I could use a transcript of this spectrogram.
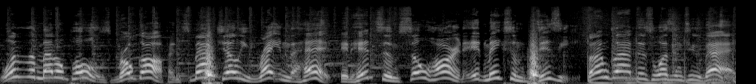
one of the metal poles broke off and smacked Jelly right in the head. It hits him so hard it makes him dizzy. But I'm glad this wasn't too bad,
